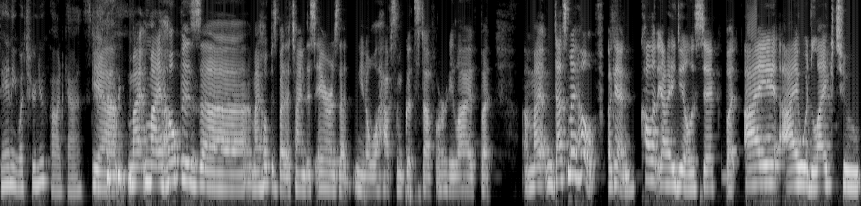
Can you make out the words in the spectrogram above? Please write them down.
Dani, what's your new podcast? yeah. My my hope is uh my hope is by the time this airs that, you know, we'll have some good stuff already live. But um, my, that's my hope. Again, call it idealistic, but I I would like to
